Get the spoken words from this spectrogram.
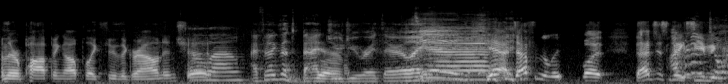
and they were popping up like through the ground and shit. Oh wow. I feel like that's bad Yeah. juju right there. Like, Yeah. Yeah, definitely. But that just makes I'm makes it gonna even donate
